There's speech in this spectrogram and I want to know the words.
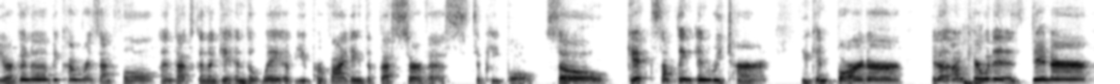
you're going to become resentful, and that's going to get in the way of you providing the best service to people. So get something in return. You can barter. I don't, I don't mm-hmm. care what it is dinner,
